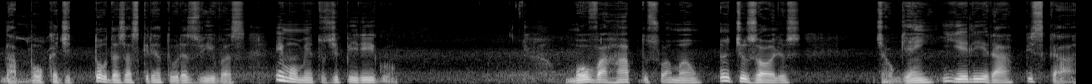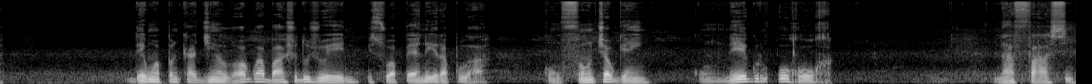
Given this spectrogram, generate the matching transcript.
da boca de todas as criaturas vivas em momentos de perigo. Mova rápido sua mão ante os olhos de alguém e ele irá piscar. Dê uma pancadinha logo abaixo do joelho e sua perna irá pular. Confronte alguém com um negro horror na face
